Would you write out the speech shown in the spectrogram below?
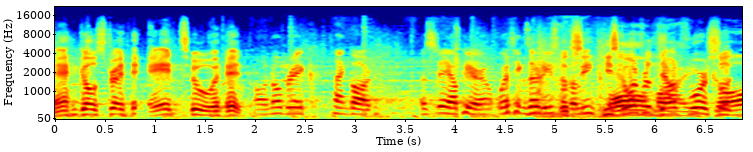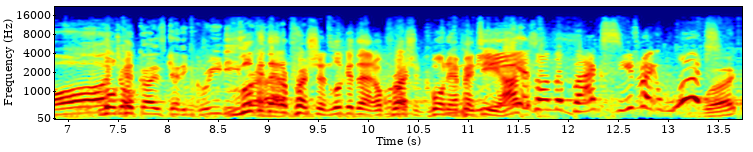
And go straight into it. Oh, no break. Thank God. Let's stay up here where things are reasonable. Look, see, he's oh going for the down my four. So God, look at Joka is getting greedy. look at that oppression. Look at that oppression. Come on, Empty. Knee is on the back seat, right? What? What?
